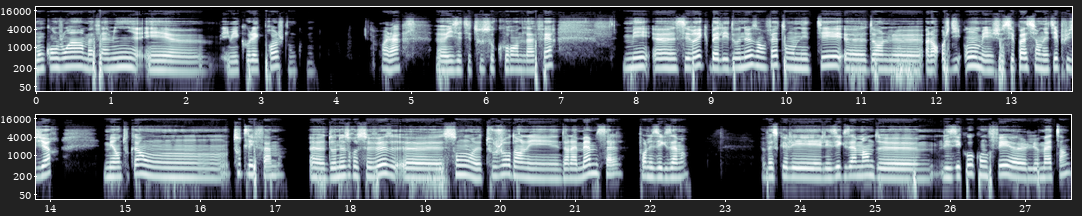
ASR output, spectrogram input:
mon conjoint, ma famille et et mes collègues proches donc voilà, heu, ils étaient tous au courant de l'affaire. Mais, heu, c'est vrai que, bah, les donneuses en fait on était, dans le alors je dis «on» mais je sais pas si on était plusieurs, mais en tout cas toutes les femmes, heu, donneuses-receveuses, heu, sont, toujours dans la même salle pour les examens. Parce que les examens de, les échos qu'on fait, le matin,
